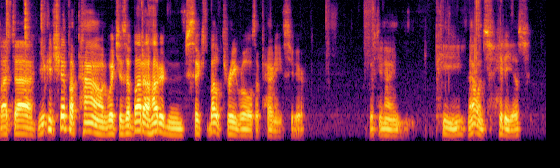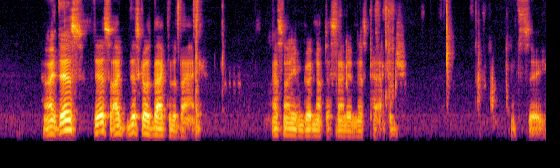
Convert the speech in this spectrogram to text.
But uh, you can ship a pound, which is about 106, about three rolls of pennies here. 59p. That one's hideous. All right, this, this, I, this goes back to the bank. That's not even good enough to send in this package. Let's see.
